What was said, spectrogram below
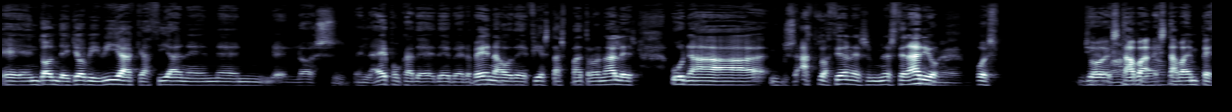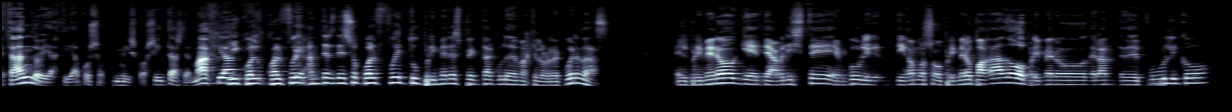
en donde yo vivía, que hacían en, en, los, en la época de, de, verbena o de fiestas patronales, una pues, actuaciones en un escenario, pues yo estaba, estaba empezando y hacía pues mis cositas de magia. ¿Y cuál, cuál, fue, antes de eso, cuál fue tu primer espectáculo de magia? ¿Lo recuerdas? El primero que te abriste en público, digamos, o primero pagado o primero delante de público.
